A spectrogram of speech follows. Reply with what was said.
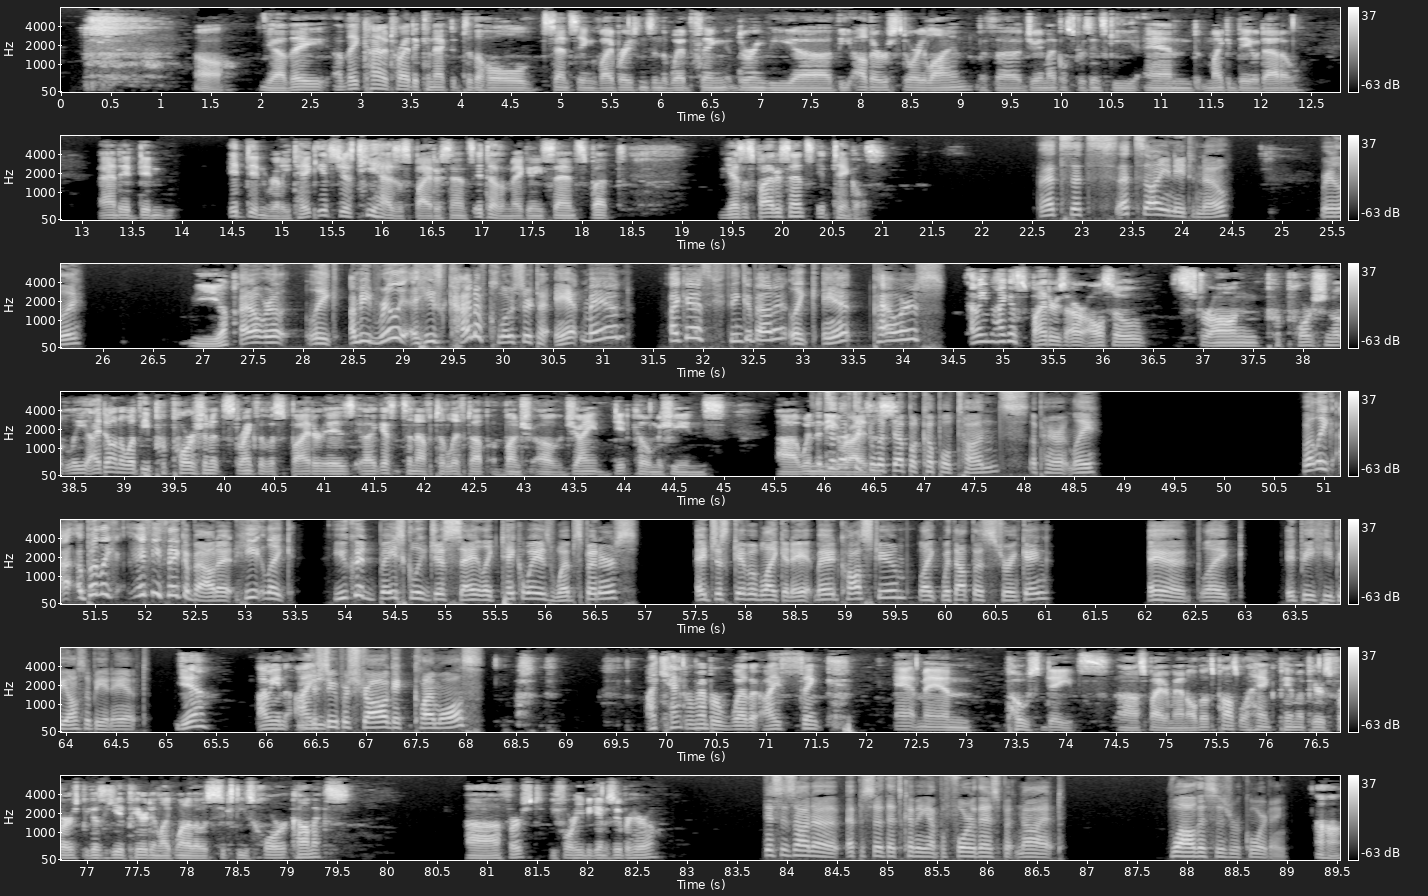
Oh, yeah, they uh, they kind of tried to connect it to the whole sensing vibrations in the web thing during the uh, the other storyline with uh, J. Michael Straczynski and Mike Deodato, and it didn't it didn't really take. It's just he has a spider sense. It doesn't make any sense, but he has a spider sense. It tingles. That's that's that's all you need to know. Really? Yep. I don't really like I mean really he's kind of closer to Ant-Man, I guess if you think about it. Like ant powers? I mean, I guess spiders are also strong proportionately. I don't know what the proportionate strength of a spider is. I guess it's enough to lift up a bunch of giant Ditko machines uh, when the it's knee enough rises. to lift up a couple tons apparently. But like I, but like if you think about it, he like you could basically just say like take away his web spinners and just give him like an Ant-Man costume like without the shrinking. And like it'd be he'd be also be an ant. Yeah, I mean, I super strong and climb walls. I can't remember whether I think Ant Man post dates uh, Spider Man, although it's possible Hank Pym appears first because he appeared in like one of those '60s horror comics uh, first before he became a superhero. This is on a episode that's coming out before this, but not while this is recording. Uh huh.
